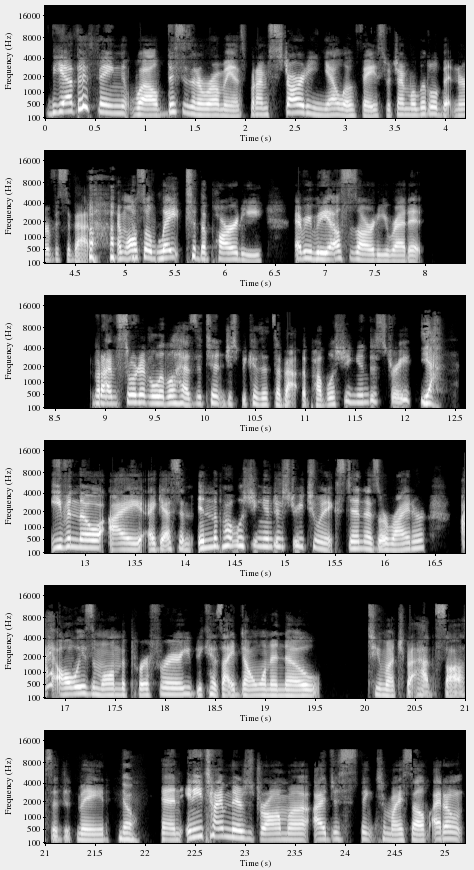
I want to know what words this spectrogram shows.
The other thing, well, this isn't a romance, but I'm starting Yellowface, which I'm a little bit nervous about. I'm also late to the party. Everybody else has already read it but I'm sort of a little hesitant just because it's about the publishing industry. Yeah. Even though I, I guess I'm in the publishing industry to an extent as a writer, I always am on the periphery because I don't want to know too much about how the sausage is made. No. And anytime there's drama, I just think to myself, I don't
